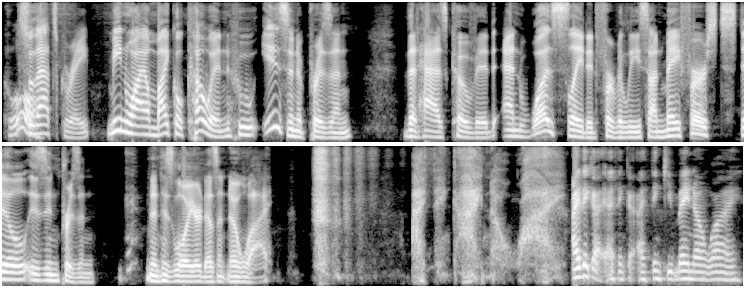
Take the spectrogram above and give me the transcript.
Cool. so that's great. Meanwhile, Michael Cohen, who is in a prison that has COVID and was slated for release on May 1st, still is in prison. And his lawyer doesn't know why. I think I know why. I think I, I think I think you may know why.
